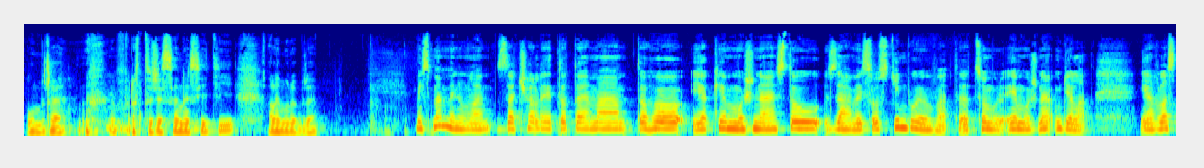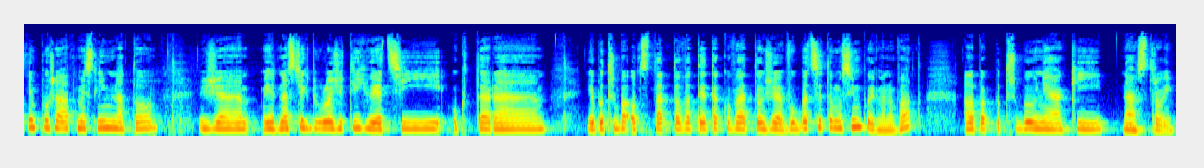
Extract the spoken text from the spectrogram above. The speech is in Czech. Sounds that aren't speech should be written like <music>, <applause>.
Umře, <laughs> protože se nesytí, ale mu dobře. My jsme minule začali to téma toho, jak je možné s tou závislostí bojovat, co je možné udělat. Já vlastně pořád myslím na to, že jedna z těch důležitých věcí, u které je potřeba odstartovat, je takové to, že vůbec si to musím pojmenovat, ale pak potřebuju nějaký nástroj.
